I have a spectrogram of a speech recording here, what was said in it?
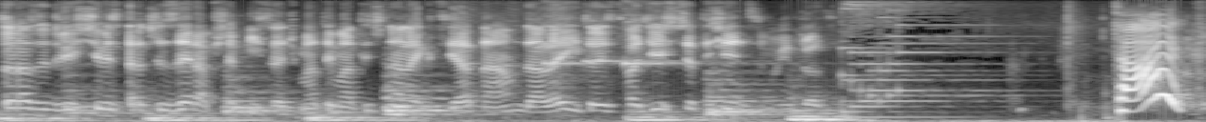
100 razy 200 wystarczy zera przepisać. Matematyczna lekcja tam dalej i to jest 20 tysięcy, moi drodzy. Tak?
